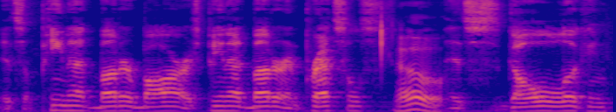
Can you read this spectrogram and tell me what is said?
It's a peanut butter bar. It's peanut butter and pretzels. Oh, it's gold looking.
